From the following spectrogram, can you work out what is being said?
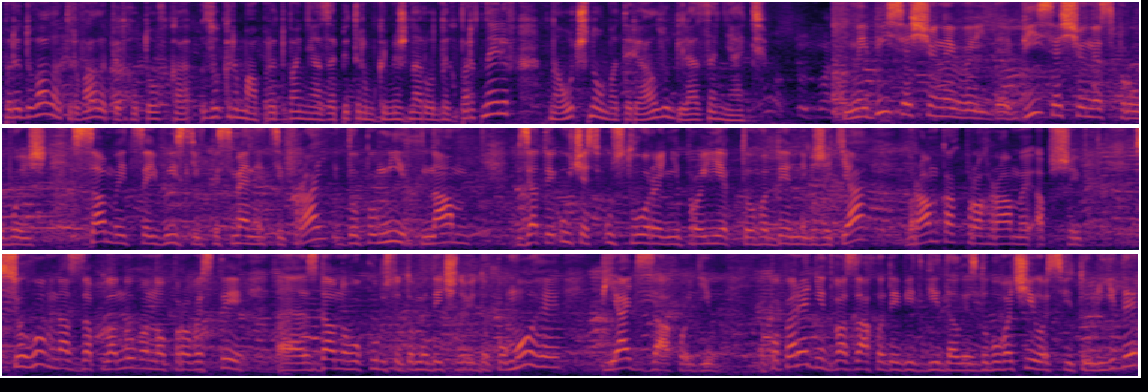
передувала тривала підготовка, зокрема придбання за підтримки міжнародних партнерів научного матеріалу для занять. Не бійся, що не вийде, бійся, що не спробуєш. Саме цей вислів письменниці Фрай допоміг нам взяти участь у створенні проєкту Годинник життя в рамках програми Апшифт. Всього в нас заплановано провести е, з даного курсу до медичної допомоги п'ять заходів. Попередні два заходи відвідали здобувачі освіту Ліди,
